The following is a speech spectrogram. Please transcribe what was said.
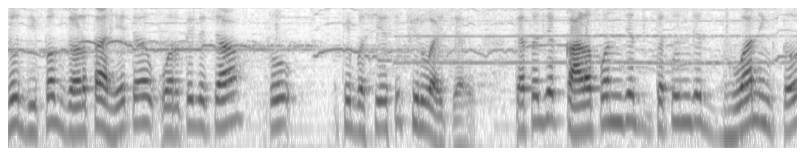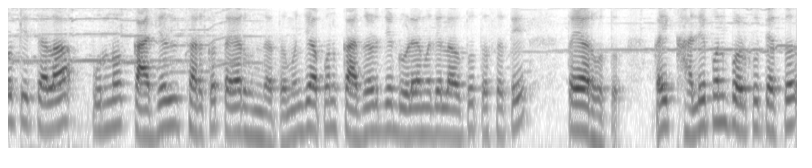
जो दीपक जळत आहे त्या वरती त्याच्या तो ती बशी अशी फिरवायची आहे. त्याचं जे काळपण जे त्यातून जे धुवा निघतं ते त्याला पूर्ण काजलसारखं तयार होऊन जातं. म्हणजे आपण काजळ जे डोळ्यामध्ये लावतो तसं ते तयार होतं. काही खाली पण पडतो त्याचं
